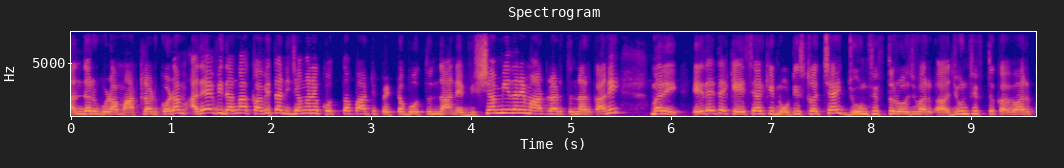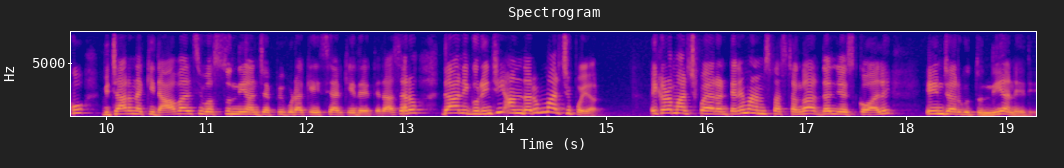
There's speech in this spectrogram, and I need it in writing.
అందరూ కూడా మాట్లాడుకోవడం అదే విధంగా కవిత నిజంగానే కొత్త పార్టీ పెట్టబోతుందా అనే విషయం మీదనే మాట్లాడుతున్నారు. కానీ మరి ఏదైతే కేసీఆర్కి నోటీసులు వచ్చాయి జూన్ ఫిఫ్త్ రోజు వరకు జూన్ ఫిఫ్త్ వరకు విచారణకి రావాల్సి వస్తుంది అని చెప్పి కూడా కేసీఆర్ కేసీఆర్కి ఏదైతే రాశారో దాని గురించి అందరూ మర్చిపోయారు. ఇక్కడ మర్చిపోయారంటేనే మనం స్పష్టంగా అర్థం చేసుకోవాలి ఏం జరుగుతుంది అనేది.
